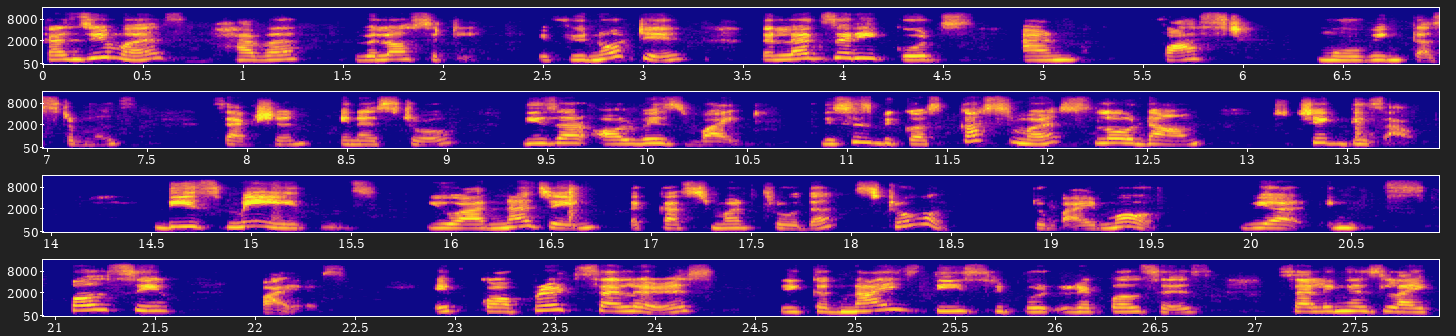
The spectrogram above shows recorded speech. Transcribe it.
Consumers have a velocity. If you notice, the luxury goods and fast moving customers section in a store, these are always wide. This is because customers slow down to check this out. This means you are nudging the customer through the store to buy more. We are impulsive buyers. If corporate sellers recognize these repulses, selling is like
